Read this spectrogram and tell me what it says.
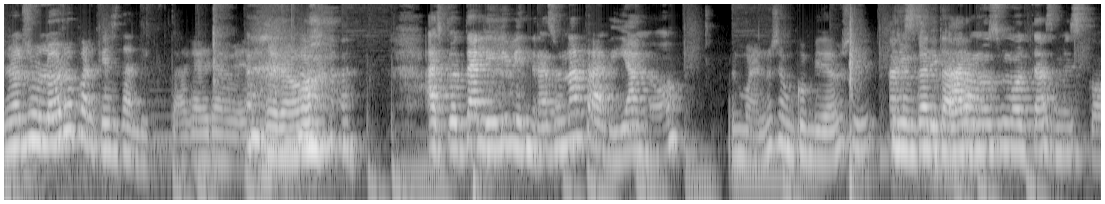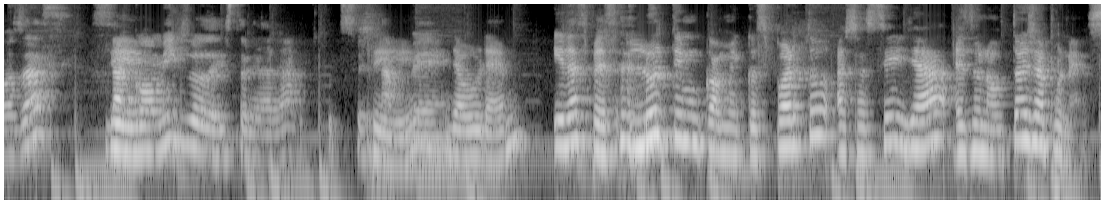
No els oloro perquè és delicte, gairebé, però... Escolta, Lili, vindràs un altre dia, no? Bueno, si em convideu, sí. Explicar-nos moltes més coses. Sí. De còmics o de història de l'art, potser. Sí, també. ja ho veurem. I després, l'últim còmic que us porto, això sí, ja és d'un autor japonès.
